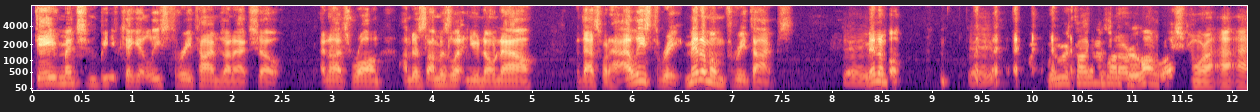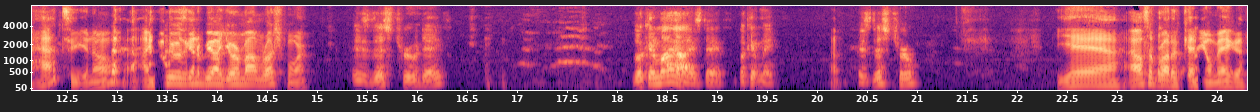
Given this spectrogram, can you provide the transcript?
Dave mentioned beefcake at least three times on that show. I know that's wrong. I'm just I'm just letting you know now that that's what happened. At least three, minimum three times, Dave. minimum. Dave. We were talking about is our true. Mount Rushmore. I, I had to, you know. I knew he was going to be on your Mount Rushmore. Is this true, Dave? Look in my eyes, Dave. Look at me. Is this true? Yeah, I also brought up Kenny Omega.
